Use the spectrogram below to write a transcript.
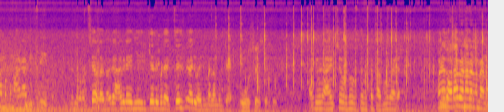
നമുക്ക് മാങ്ങ കിട്ടിയില്ല. ഇന്ന് കുറച്ചേ ഉള്ളൂ. രാവിലെ ഇനി ഇരിക്കൽ ഇവിടെ എക്സൈസുകാർ വരും വെള്ളം കുടിക്കാൻ. ഓ ശരി ശരി ആഴ്ച ഒരു ദിവസം വിട്ട പതിവുകാര മോനെ സോഡ വേണോ? വെള്ളം വേണോ?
